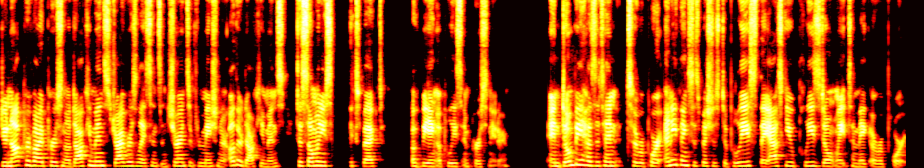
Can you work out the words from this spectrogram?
Do not provide personal documents, driver's license, insurance information, or other documents to someone you suspect of being a police impersonator. And don't be hesitant to report anything suspicious to police. They ask you, please don't wait to make a report.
